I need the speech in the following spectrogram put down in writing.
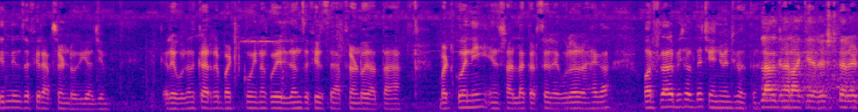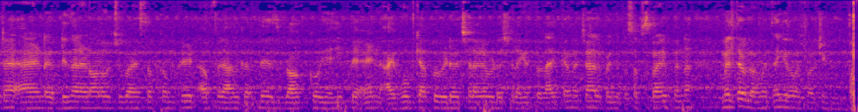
तीन दिन से फिर एबसेंट हो गया जिम रेगुलर कर रहे बट कोई ना कोई रीज़न से फिर से एबसेंट हो जाता है। बट कोई नहीं इंशाल्लाह कर से रेगुलर रहेगा। और फ़िलहाल अभी चलते चेंज वेंज करते हैं। फ़िलहाल घर आके रेस्ट कर रहे है एंड डिनर एंड ऑल हो चुका है, सब कंप्लीट अब फ़िलहाल करते हैं इस ब्लॉग को, यहीं पे एंड आई होप कि आपको वीडियो अच्छा लगे। वीडियो अच्छा लगे तो लाइक करना चैनल पर तो सब्सक्राइब करना। मिलते हैं ब्लॉग में। Thank you so much watching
